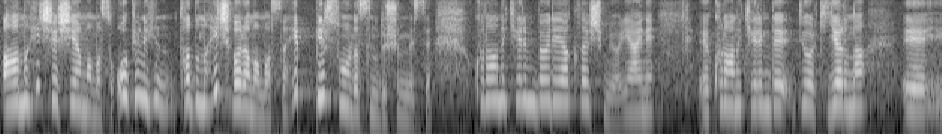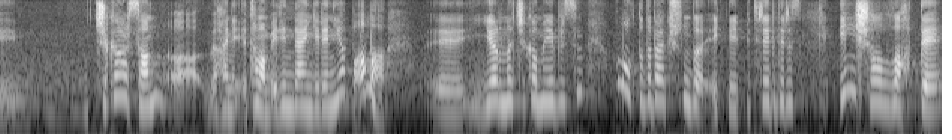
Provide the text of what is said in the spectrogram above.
anı hiç yaşayamaması, o günün tadına hiç varamaması, hep bir sonrasını düşünmesi. Kur'an-ı Kerim böyle yaklaşmıyor. Yani e, Kur'an-ı Kerim'de diyor ki yarına e, çıkarsan hani tamam elinden geleni yap ama e, yarına çıkamayabilirsin. Bu noktada belki şunu da ekleyip bitirebiliriz. İnşallah de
